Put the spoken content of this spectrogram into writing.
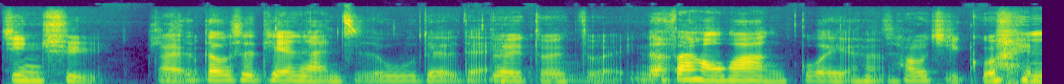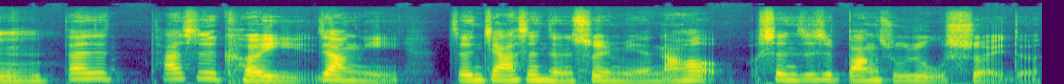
进去。其实都是天然植物，对不对？对对对，嗯、那番红花很贵哈，超级贵。嗯，但是它是可以让你增加深层睡眠，然后甚至是帮助入睡的。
